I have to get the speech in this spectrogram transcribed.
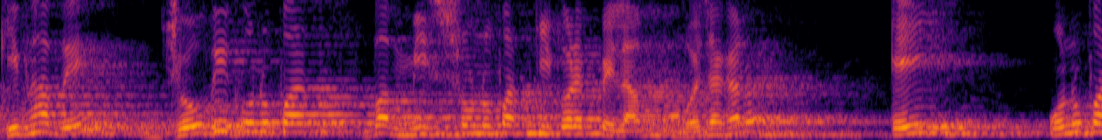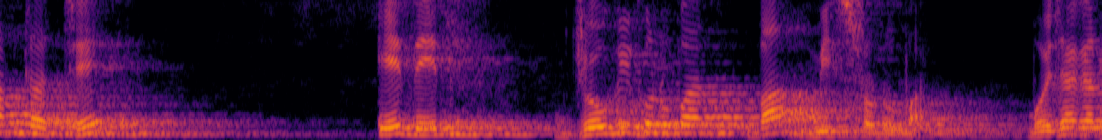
কীভাবে যৌগিক অনুপাত বা মিশ্র অনুপাত কী করে পেলাম? বোঝা গেল? এই অনুপাতটা হচ্ছে এদের যৌগিক অনুপাত বা মিশ্র অনুপাত। বোঝা গেল?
